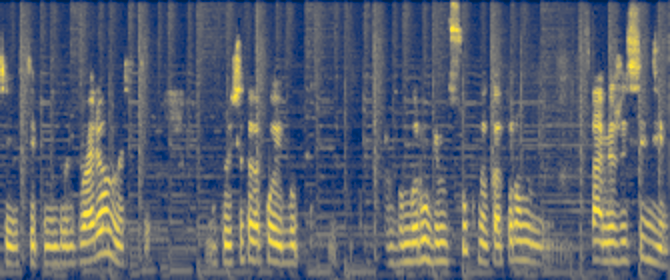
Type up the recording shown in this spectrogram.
степень удовлетворенности. То есть это такой вот мы рубим сук, на котором сами же сидим.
